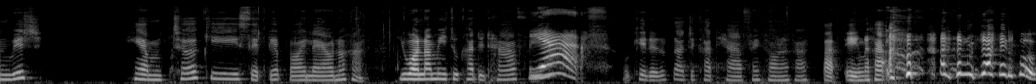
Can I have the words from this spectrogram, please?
นด์วิชแฮมเทอร์กี้เสร็จเรียบร้อยแล้วเนาะคะ you want me to cut it half for you? Yes. โอเค เดี๋ยวตุ๊กตาจะ cut half ให้เขานะคะ ตัดเองนะคะ อันนั้นไม่ได้ลูก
